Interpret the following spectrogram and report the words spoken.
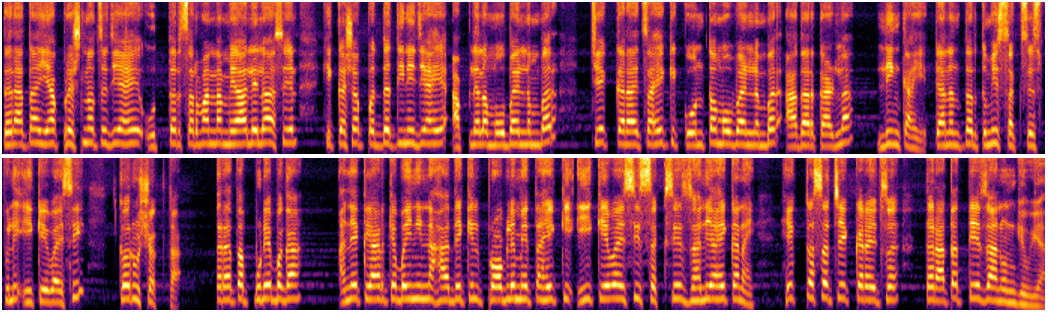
तर आता या प्रश्नाचं जे आहे उत्तर सर्वांना मिळालेलं असेल की कशा पद्धतीने जे आहे आपल्याला मोबाईल नंबर चेक करायचा आहे की कोणता मोबाईल नंबर आधार कार्डला लिंक आहे. त्यानंतर तुम्ही successfully E K Y C करू शकता. तर आता पुढे बघा अनेक लाडक्या बहिणींना हा देखील प्रॉब्लेम येत आहे की E K Y C success झाली आहे का नाही. हे कसं चेक करायचं? तर आता ते जाणून घेऊया.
